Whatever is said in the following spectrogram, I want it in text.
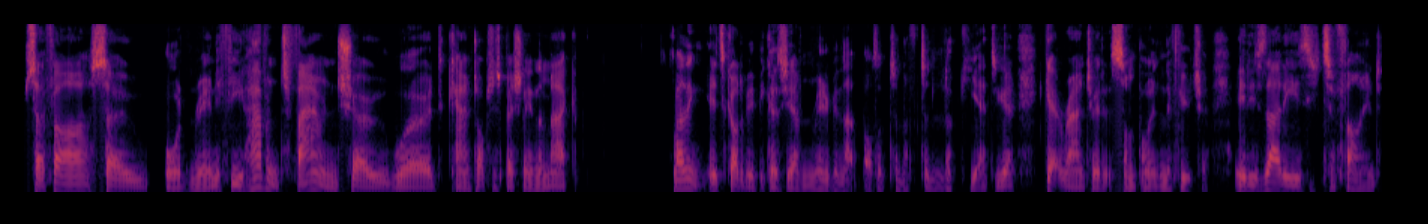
So far, so ordinary. And if you haven't found Show Word Count option, especially in the Mac, I think it's got to be because you haven't really been that bothered enough to look yet. You get around to it at some point in the future. It is that easy to find.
